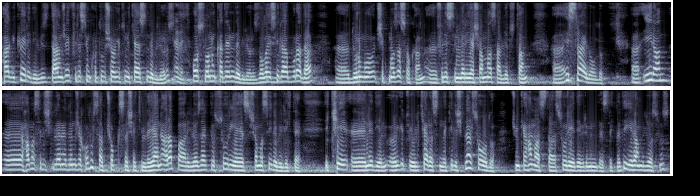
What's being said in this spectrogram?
Halbuki öyle değil. Biz daha önce Filistin Kurtuluş Örgütü'nün hikayesini de biliyoruz. Evet. Oslo'nun kaderini de biliyoruz. Dolayısıyla burada e, durumu çıkmaza sokan, e, Filistinleri yaşanmaz halde tutan e, İsrail oldu. E, İran e, Hamas ilişkilerine dönecek olursak çok kısa şekilde yani Arap Baharı ile özellikle Suriye'ye sıçramasıyla birlikte iki e, ne diyelim örgüt ve ülke arasındaki ilişkiler soğudu. Çünkü Hamas da Suriye devrimini destekledi. İran biliyorsunuz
